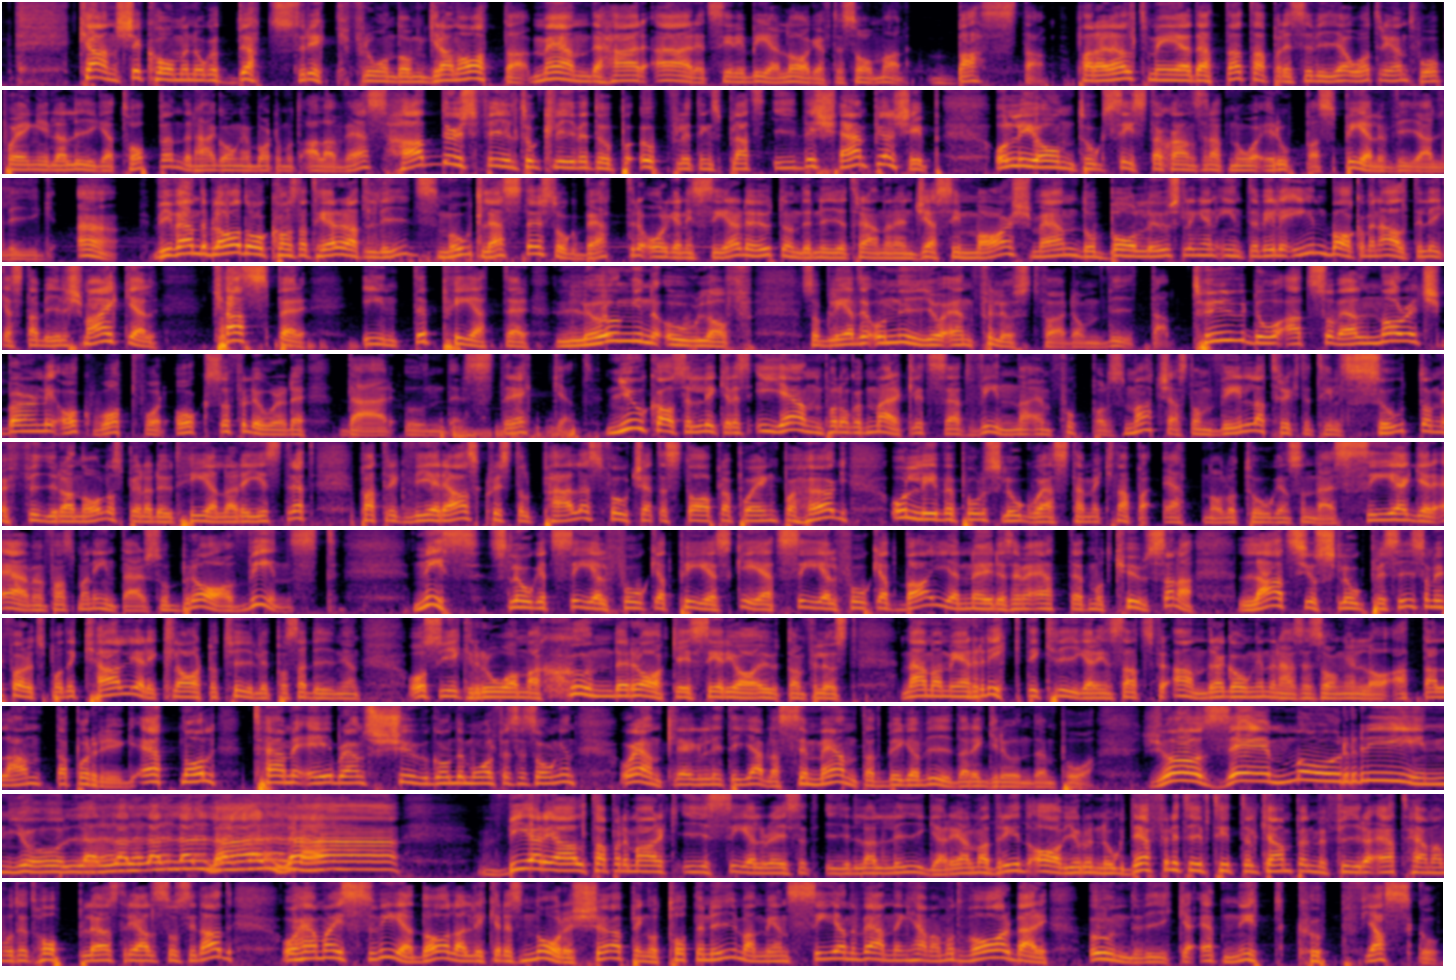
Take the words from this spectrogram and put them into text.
Kanske kommer något dödsryck från de Granata, men det här är ett Serie B-lag efter sommaren. Basta! Parallellt med detta tappade Sevilla återigen två poäng i La Liga-toppen, den här gången borta mot Alaves. Huddersfield tog klivet upp på uppflyttningsplats i The Championship och Lyon tog sista chansen att nå Europaspel via Ligue 1. Vi vänder blad och konstaterar att Leeds mot Leicester såg bättre organiserade ut under nye tränaren Jesse Marsh, men då bolluslingen inte ville in bakom en alltid lika stabil Schmeichel, Kasper inte Peter, lugn Olof, så blev det ånyo en förlust för de vita. Tur då att såväl Norwich, Burnley och Watford också förlorade där under strecket. Newcastle lyckades igen på något märkligt sätt vinna en fotbollsmatch. Aston Villa tryckte till Soton med 4-0 och spelade ut hela registret. Patrick Vieras Crystal Palace fortsätter stapla poäng på hög och Liverpool slog West Ham med knappa 1-0 och tog en sån där seger även fast man inte är så bra vinst. Nice slog ett selfokat PSG, ett selfokat Bayern nöjde sig med 1-1 mot kusarna. Lazio slog precis som vi förutspådde Cagliari klart och tydligt på Sardinien och så gick Roma sjunde raka i Serie A utan förlust när man med en riktig krigarinsats för andra gången den här säsongen la Atalanta på rygg. 1-0, Tammy Abrams 20 mål för säsongen och äntligen lite jävla cement att bygga vidare grunden på. José Mourinho, la la la la la la Villarreal tappade mark i CL-racet i La Liga. Real Madrid avgjorde nog definitivt titelkampen med 4-1 hemma mot ett hopplöst Real Sociedad och hemma i Svedala lyckades Norrköping och Totte Nyman med en sen vändning hemma mot Varberg undvika ett nytt kuppfiasko.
